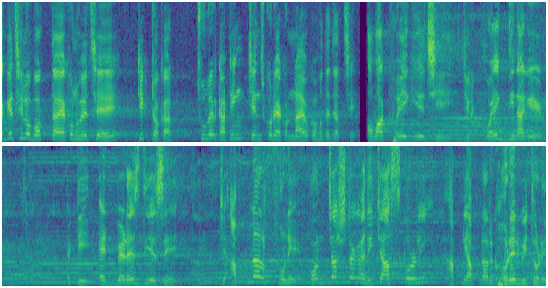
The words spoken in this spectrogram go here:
আগে ছিল বক্তা, এখন হয়েছে টিকটকার। চুলের কাটিং চেঞ্জ করে এখন নায়কও হতে যাচ্ছে। অবাক হয়ে গিয়েছি যে কয়েকদিন আগে একটি অ্যাডভার্টাইজ দিয়েছে যে আপনার ফোনে পঞ্চাশ টাকা রিচার্জ করলেই আপনি আপনার ঘরের ভিতরে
